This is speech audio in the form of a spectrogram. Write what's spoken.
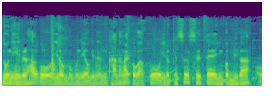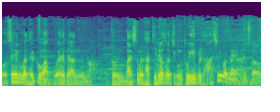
논의를 하고 이런 부분이 여기는 가능할 것 같고 이렇게 썼을 때 인건비가 뭐 세이브가 될 것 네. 같고에 대한 좀 말씀을 다 드려서 지금 도입을 다 하신 네, 거잖아요. 그렇죠.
